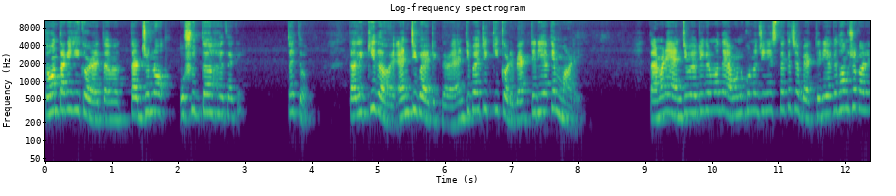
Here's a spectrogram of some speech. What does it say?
তখন তাকে কি করা হয়? তার জন্য ওষুধ দেওয়া হয় তাকে, তাই তো? তাহলে কি দেওয়া হয়? অ্যান্টিবায়োটিক দেওয়া হয়। অ্যান্টিবায়োটিক কি করে? ব্যাকটেরিয়াকে মারে। তার মানে অ্যান্টিবায়োটিকের মধ্যে এমন কোনো জিনিস থাকে যা ব্যাকটেরিয়াকে ধ্বংস করে।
